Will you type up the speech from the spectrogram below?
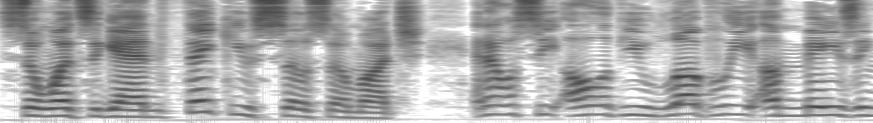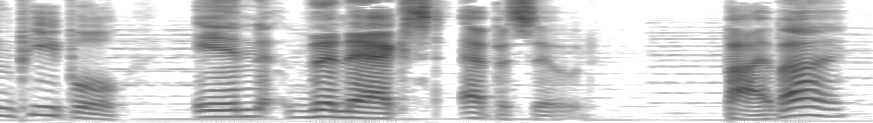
So once again, thank you so, so much, and I will see all of you lovely, amazing people in the next episode. Bye bye.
